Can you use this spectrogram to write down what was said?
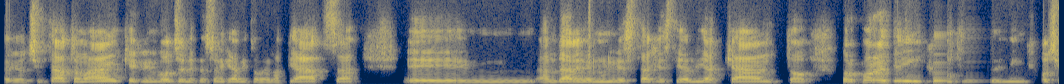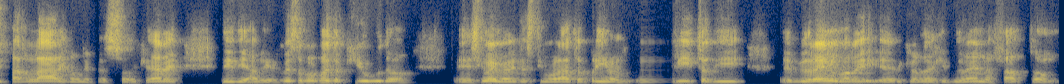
che ho citato, ma anche coinvolgere le persone che abitano nella piazza, ehm, andare nell'università che stia lì accanto, proporre degli incontri, degli incroci, parlare con le persone, creare dei dialoghi. A questo proposito chiudo, eh, siccome mi avete stimolato prima, l'invito di eh, Buren, vorrei eh, ricordare che Buren ha fatto,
